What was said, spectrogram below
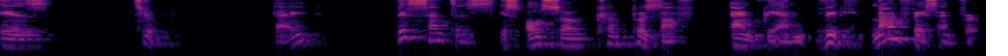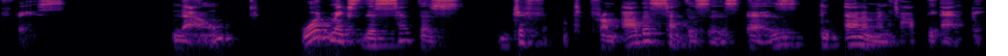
is true. Okay? This sentence is also composed of NP and VP, noun phrase and verb phrase. Now, what makes this sentence different from other sentences is the element of the NP.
